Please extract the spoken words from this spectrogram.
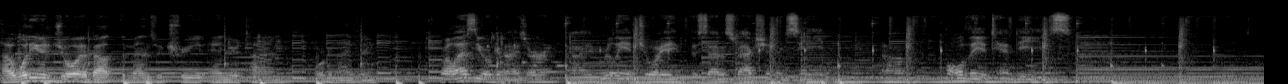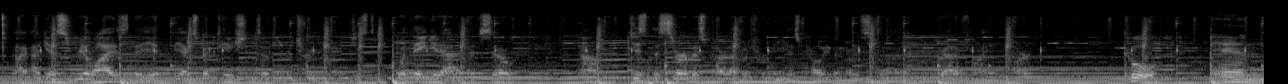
uh, What do you enjoy about the men's retreat and your time organizing? Well, as the organizer, I really enjoy the satisfaction of seeing um, all the attendees I, guess, realize the, the expectations of the retreat and just what they get out of it. So, um, just the service part of it for me is probably the most uh, gratifying part. Cool. And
